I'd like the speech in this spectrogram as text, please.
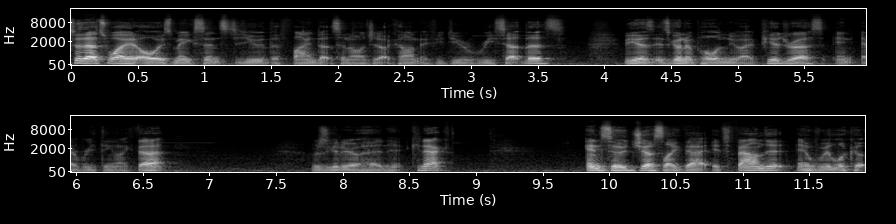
So that's why it always makes sense to do the find.synology.com if you do reset this, because it's going to pull a new IP address and everything like that. I'm just going to go ahead and hit connect. And so just like that, it's found it. And if we look at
